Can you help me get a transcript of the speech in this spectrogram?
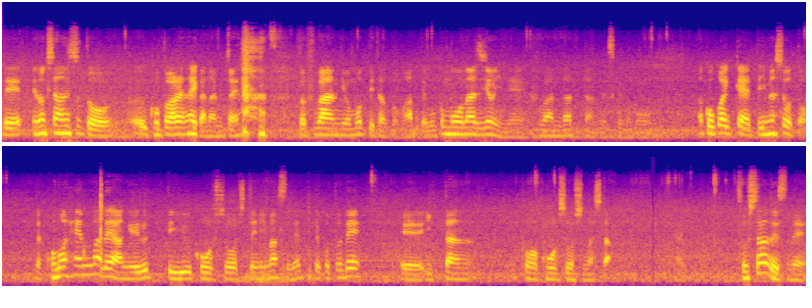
で榎木さんにちょっと断られないかなみたいな 不安に思っていたこともあって僕も同じようにね不安だったんですけどもここは一回やってみましょうと。でこの辺まで上げるっていう交渉をしてみますねってことで、えー、一旦この交渉しました。はい、そしたらですね、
